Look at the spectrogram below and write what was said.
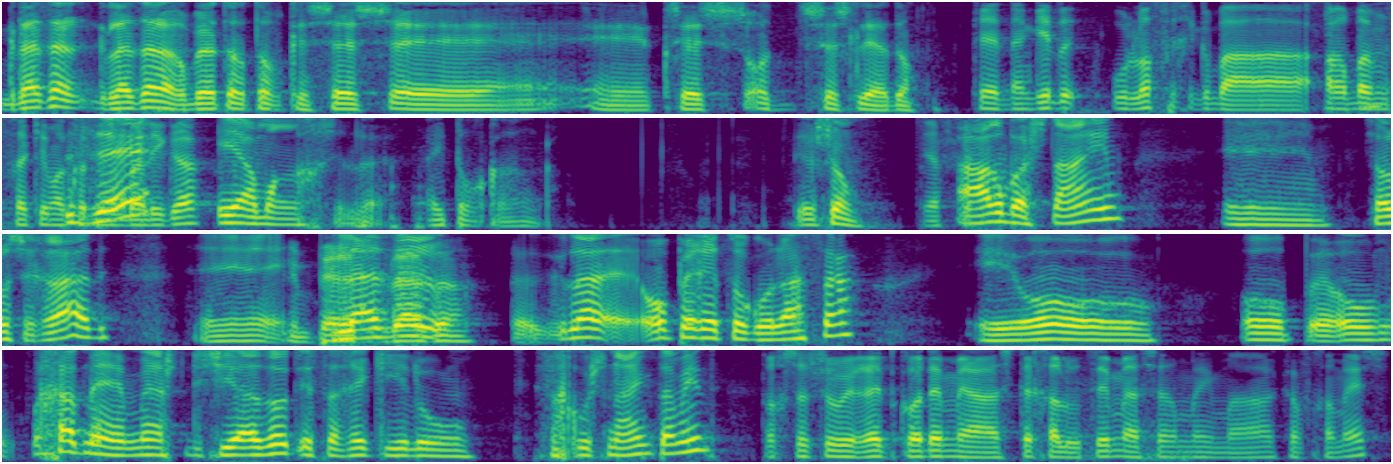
גלאזר, גלאזר הרבה יותר טוב כשש, אה, אה, כשיש עוד שש לידו. כן, נגיד, הוא לא שיחק בארבע משחקים הקודמים זה בליגה. יהיה המערך של הייטור כרגע. תרשום. יפה. ארבע, שתיים, אה, שלוש, אחד, אה, עם פרץ גלאזר. גל- או פרץ או גולסה, אה, או, או, או אחד מהם, מהשלישייה הזאת, ישחק כאילו, ישחקו שניים תמיד. אתה חושב שהוא ירד קודם מהשתי חלוצים מאשר עם הקו חמש?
